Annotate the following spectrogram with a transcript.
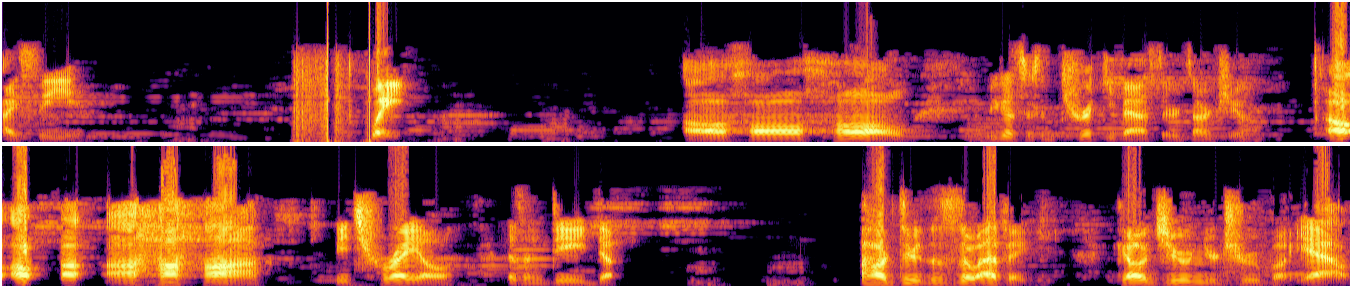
I see. Wait. Oh ho ho. You guys are some tricky bastards, aren't you? Oh, oh, oh, ah ha ha. Betrayal is indeed... Oh, dude, this is so epic. Go Junior Troopa, yeah.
